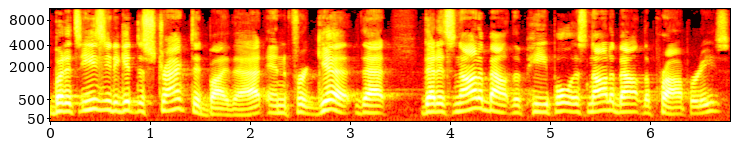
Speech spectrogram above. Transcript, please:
But it's easy to get distracted by that and forget that, that it's not about the people, it's not about the properties,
